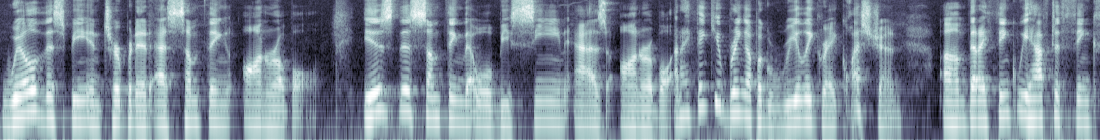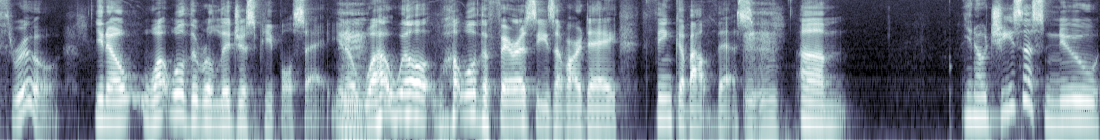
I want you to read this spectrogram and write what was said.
Will this be interpreted as something honorable? Is this something that will be seen as honorable? And I think you bring up a really great question um, that I think we have to think through. you know, what will the religious people say? You know, what will what will the Pharisees of our day think about this? Um, you know, Jesus knew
